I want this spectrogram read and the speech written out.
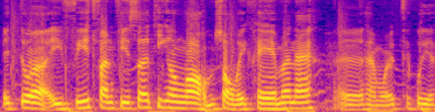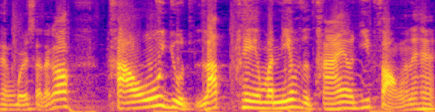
ไอตัวไอฟีดฟันฟีเซอร์ที่งองอๆผมส่งไปเคลมแล้วนะเออทางบริษัทคุยทางบริษัทแล้วก็เขาหยุดรับเคลมวันนี้วันสุดท้ายวันที่สองนะฮะ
